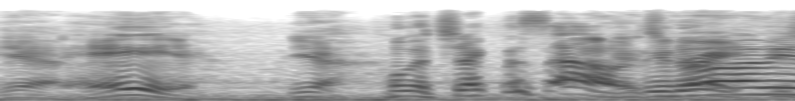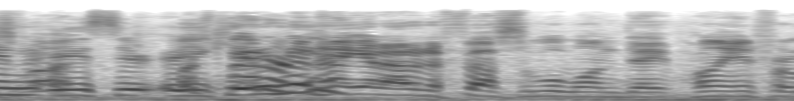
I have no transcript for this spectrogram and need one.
Yeah. hey, Yeah. well, let's check this out. It's you know, great. I It's mean, are you, ser- are you What's better kidding than me? hanging out at a festival one day, playing for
